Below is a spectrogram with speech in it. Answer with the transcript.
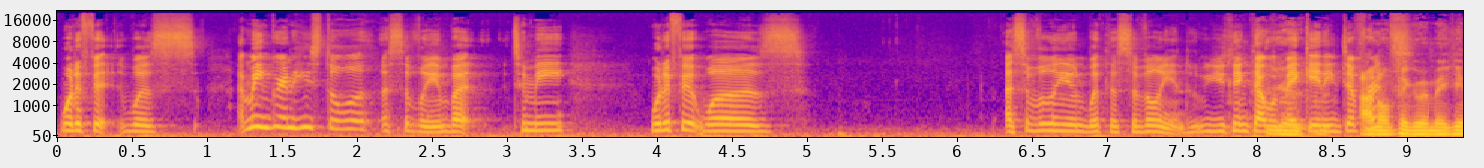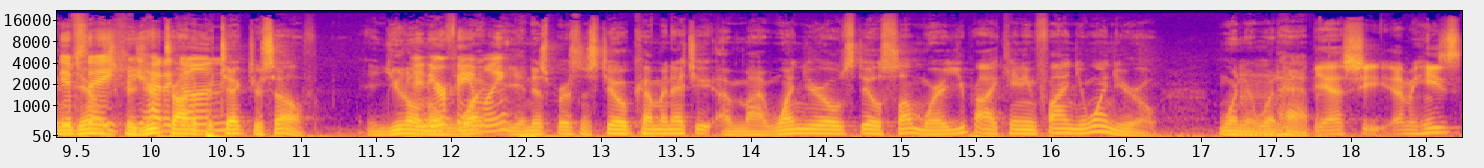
What if it was? I mean, granted, he's still a, a civilian, but to me, what if it was a civilian with a civilian? You think that would make any difference? I don't think it would make any if, difference because you're trying to protect yourself. And you don't And know your what, family? and this person's still coming at you. Uh, My one-year-old's still somewhere. You probably can't even find your one year old. Wondering what happened. Mm-hmm. Yeah, she. I mean, he's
